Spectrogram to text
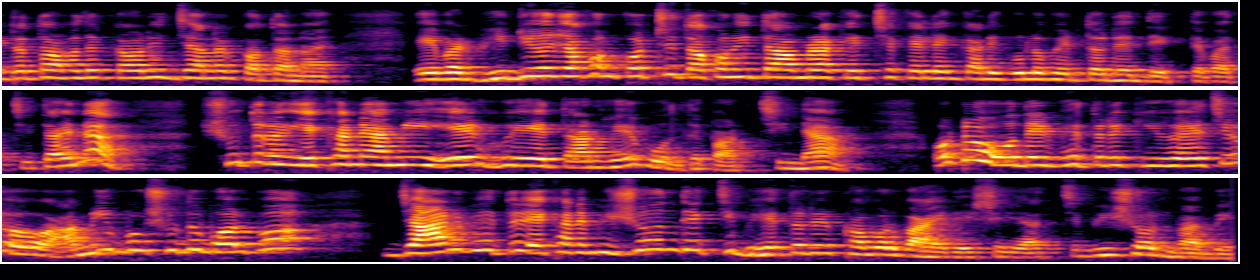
এটা তো আমাদের কারোরই জানার কথা নয়। এবার ভিডিও যখন করছে, তখনই তো আমরা কেচ্ছে কেলেঙ্কারিগুলো ভেতরে দেখতে পাচ্ছি, তাই না? সুতরাং এখানে আমি এর হয়ে, তার হয়ে বলতে পারছি না। ওটা ওদের ভেতরে কি হয়েছে? ও, আমি শুধু বলব, যার ভেতরে, এখানে ভীষণ দেখছি, ভেতরের খবর বাইরে এসে যাচ্ছে, ভীষণভাবে।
